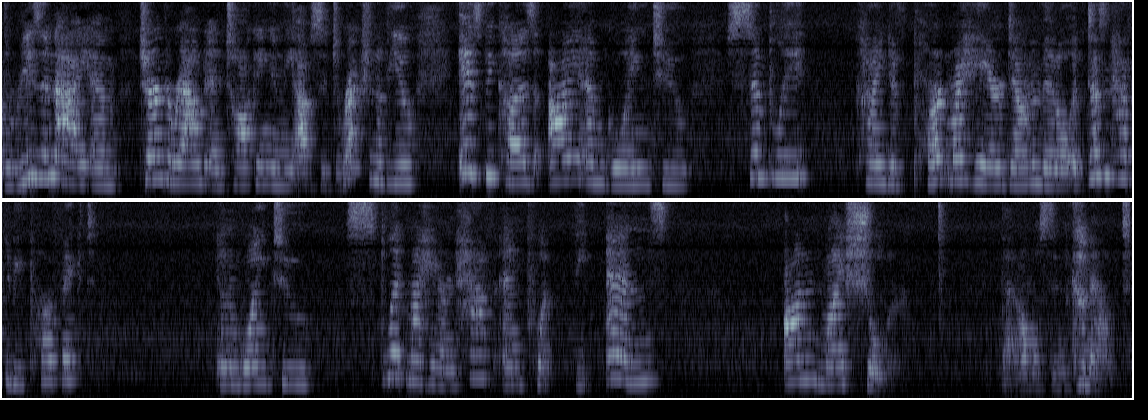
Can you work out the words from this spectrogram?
The reason I am turned around and talking in the opposite direction of you is because I am going to simply kind of part my hair down the middle. It doesn't have to be perfect. And I'm going to split my hair in half and put the ends on my shoulder. That almost didn't come out.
